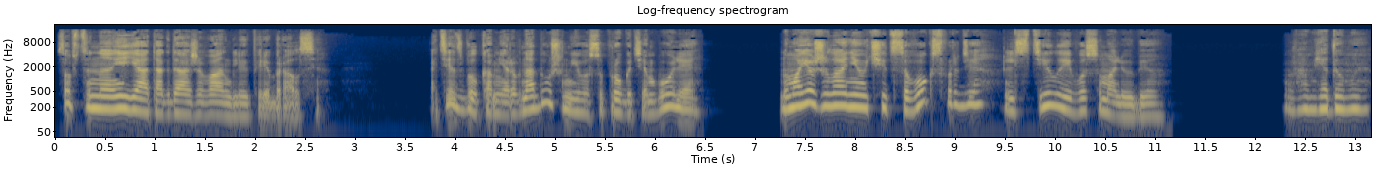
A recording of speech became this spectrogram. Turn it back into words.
Собственно, и я тогда же в Англию перебрался. Отец был ко мне равнодушен, его супруга тем более. Но мое желание учиться в Оксфорде льстило его самолюбию. «Вам, я думаю,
